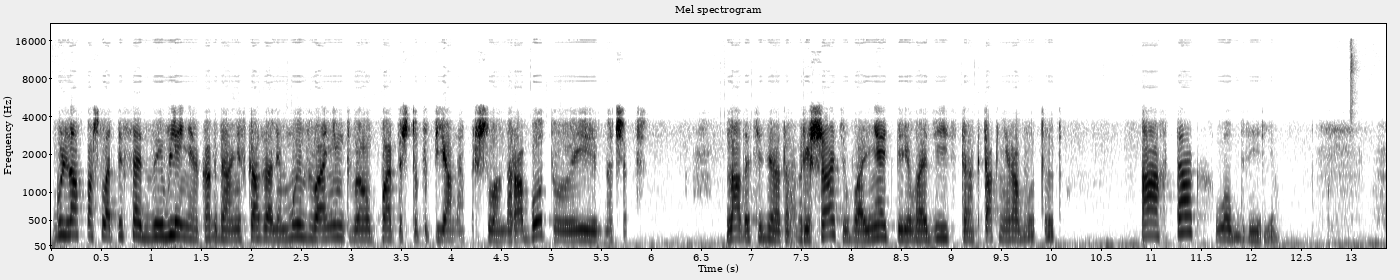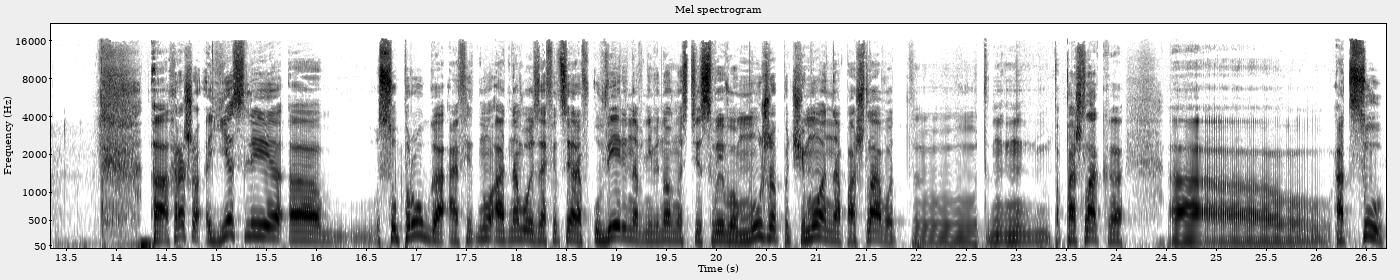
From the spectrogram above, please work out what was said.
Гульнас пошла писать заявление, когда они сказали, мы звоним твоему папе, что ты пьяная пришла на работу, и, значит, надо тебя там решать, увольнять, переводить. Так, так не работают. Ах, так, хлоп дверью. А, хорошо, если э, супруга ну, одного из офицеров уверена в невиновности своего мужа, почему она пошла вот э, пошла к э, отцу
